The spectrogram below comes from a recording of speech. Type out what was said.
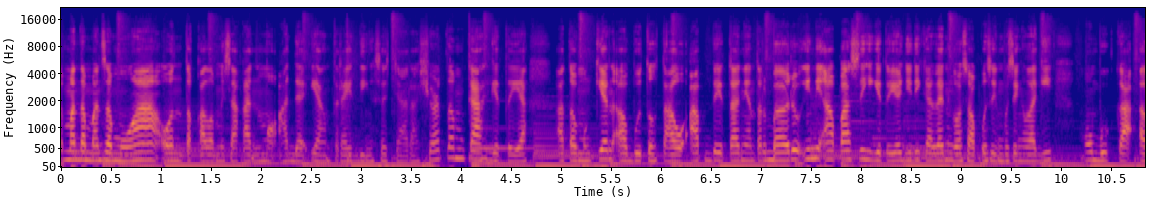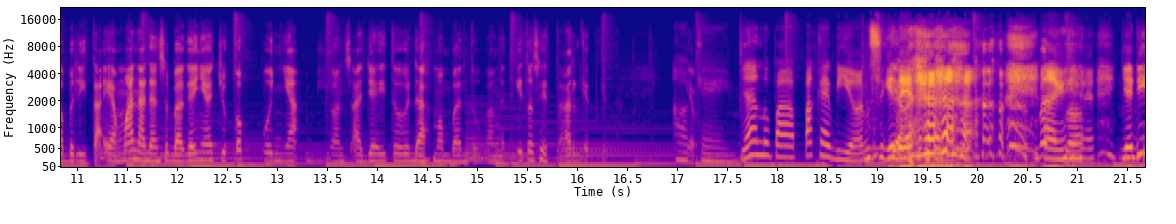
teman-teman semua untuk kalau misalkan mau ada yang trading secara short term kah gitu ya atau mungkin eh, butuh tahu updatean yang terbaru ini apa sih gitu ya. Jadi kalian gak usah pusing-pusing lagi mau buka eh, berita yang mana dan sebagainya cukup punya Beyonce aja itu udah membantu banget itu sih target kita Oke, jangan lupa pakai Beyonce gitu Iya. ya. Betul. Jadi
